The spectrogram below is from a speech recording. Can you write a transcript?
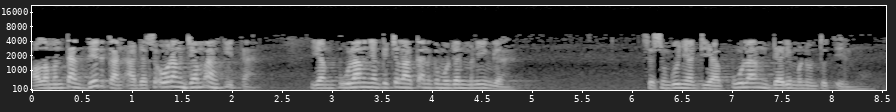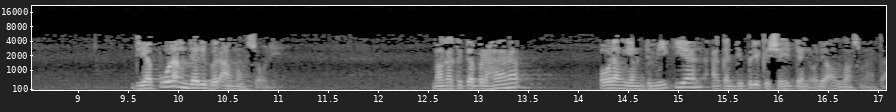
Allah mentakdirkan ada seorang jamaah kita yang pulangnya kecelakaan kemudian meninggal. Sesungguhnya dia pulang dari menuntut ilmu. Dia pulang dari beramal soleh. Maka kita berharap orang yang demikian akan diberi kesyahidan oleh Allah SWT.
